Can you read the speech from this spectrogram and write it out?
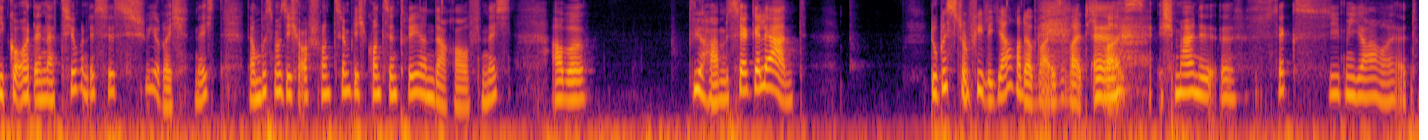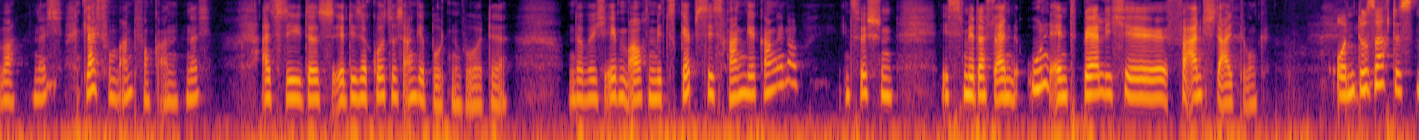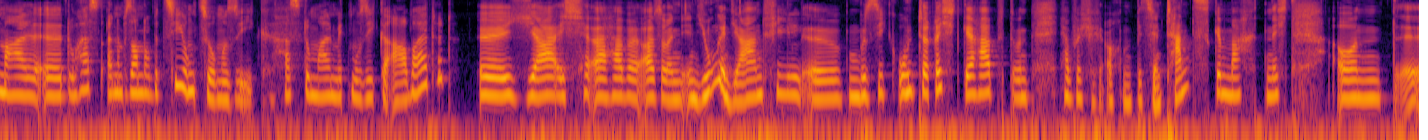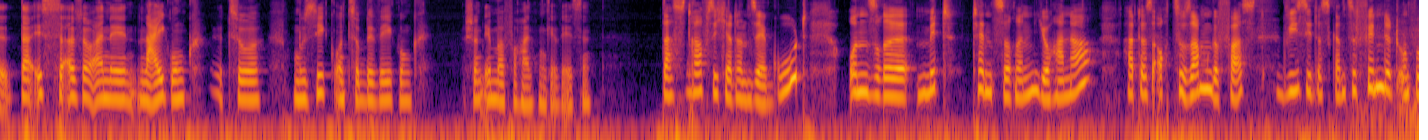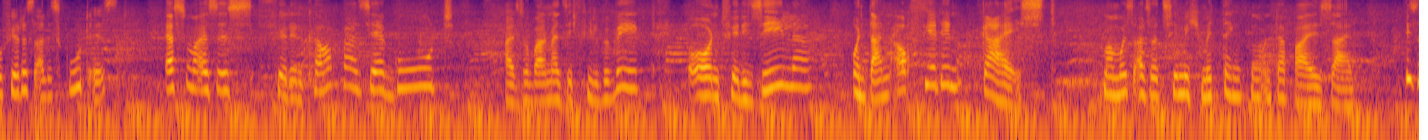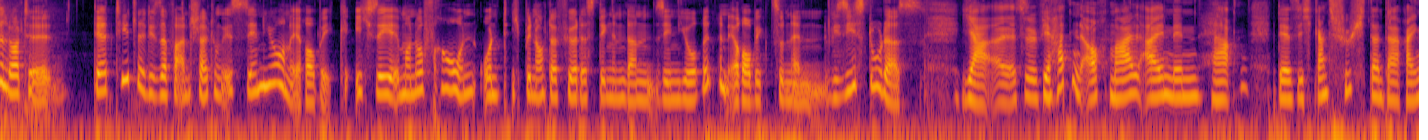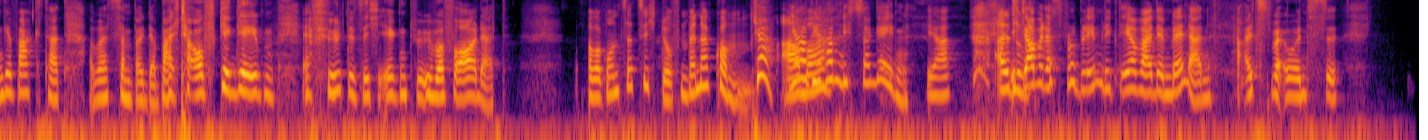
Die Koordination ist, ist schwierig, nicht? Da muss man sich auch schon ziemlich konzentrieren darauf, nicht? Aber wir haben es ja gelernt. Du bist schon viele Jahre dabei, soweit ich Äh, weiß. ich meine, äh, sechs, sieben Jahre etwa, nicht? Gleich vom Anfang an, nicht? Als die, das, äh, dieser Kursus angeboten wurde. Und da bin ich eben auch mit Skepsis rangegangen, aber inzwischen ist mir das eine unentbehrliche Veranstaltung. Und du sagtest mal, äh, du hast eine besondere Beziehung zur Musik. Hast du mal mit Musik gearbeitet? Äh, ja, ich äh, habe also in, in jungen Jahren viel äh, Musikunterricht gehabt und ich habe auch ein bisschen Tanz gemacht, nicht? Und da ist also eine Neigung zur Musik und zur Bewegung schon immer vorhanden gewesen. Das traf sich ja dann sehr gut. Unsere Mittänzerin Johanna hat das auch zusammengefasst, wie sie das Ganze findet und wofür das alles gut ist. Erstmal ist es für den Körper sehr gut, also weil man sich viel bewegt und für die Seele und dann auch für den Geist. Man muss also ziemlich mitdenken und dabei sein. Lieselotte, der Titel dieser Veranstaltung ist Senioren-Aerobic. Ich sehe immer nur Frauen und ich bin auch dafür, das Ding dann Seniorinnen-Aerobic zu nennen. Wie siehst du das? Ja, also wir hatten auch mal einen Herrn, der sich ganz schüchtern da reingewagt hat, aber es dann bald aufgegeben. Er fühlte sich irgendwie überfordert. Aber grundsätzlich dürfen Männer kommen. Ja, aber ja, wir haben nichts dagegen. Ja. Also- ich glaube, das Problem liegt eher bei den Männern als bei uns.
